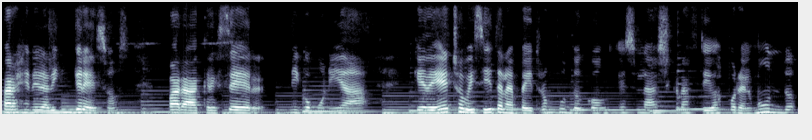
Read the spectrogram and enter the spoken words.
para generar ingresos, para crecer mi comunidad, que de hecho visítala en patreon.com slash craftivas por el mundo,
